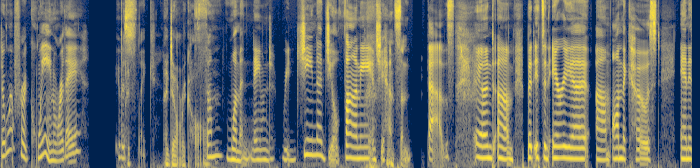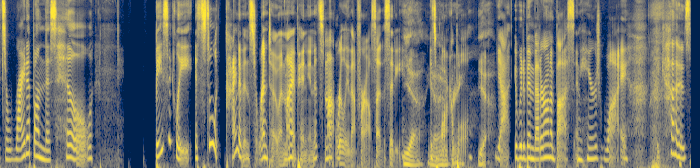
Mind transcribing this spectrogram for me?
they weren't for a queen, were they? It was like I don't recall. some woman named Regina Giovanna, and she had some baths. And um, but it's an area um on the coast, and it's right up on this hill. Basically it's still kind of in Sorrento, in my opinion. It's not really that far outside the city. Yeah. It's yeah, I'd walkable. Yeah. Yeah, it would have been better on a bus. And here's why because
